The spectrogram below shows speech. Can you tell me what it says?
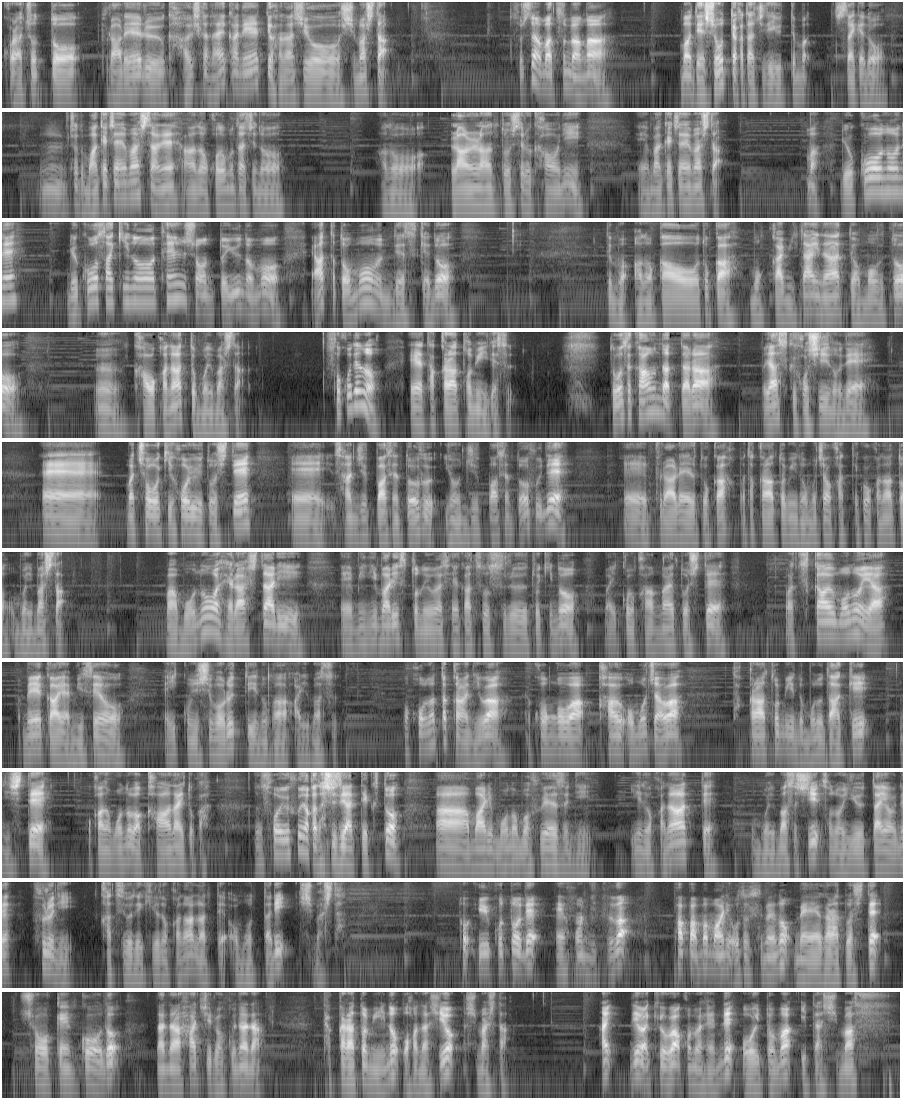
これはちょっとプラレール買うしかないかねっていう話をしましたそしたらまあ妻がまあでしょって形で言ってましたけどうんちょっと負けちゃいましたねあの子供たちのあのランランとしてる顔に、えー、負けちゃいました。まあ旅行のね旅行先のテンションというのもあったと思うんですけどでもあの顔とかもう一回見たいなって思うとうん買おうかなって思いました。そこでの、えー、宝トミーです。どうせ買うんだったら安く欲しいので、えーまあ、長期保有として、えー、30%オフ40%オフで、えー、プラレールとか、まあ、宝トミーのおもちゃを買っていこうかなと思いましたまあ、物を減らしたり、えミニマリストのような生活をする時の、まあ、一個の考えとして、まあ、使うものやメーカーや店を一個に絞るっていうのがあります。まあ、こうなったからには今後は買うおもちゃはタカラトミーのものだけにして他のものは買わないとかそういう風な形でやっていくとああまり物も増えずにいいのかなって思いますしその優待をねフルに活用できるのかななんて思ったりしました。ということで、え本日はパパママにおすすめの銘柄として、証券コード7867タカラトミーのお話をしました。はい。では今日はこの辺でおいとまいたします。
